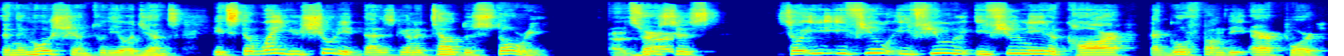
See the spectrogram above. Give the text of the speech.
an emotion to the audience. It's the way you shoot it that is going to tell the story oh, That's right. versus so if you if you if you need a car that goes from the airport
